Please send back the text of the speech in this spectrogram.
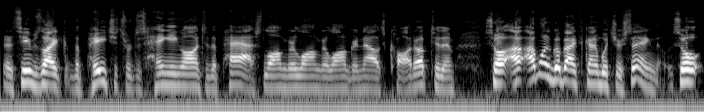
And it seems like the Patriots were just hanging on to the past longer, longer, longer. Now it's caught up to them. So I, I want to go back to kind of what you're saying, though. So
